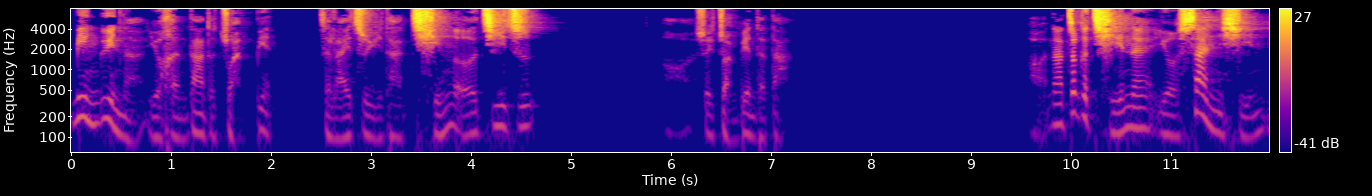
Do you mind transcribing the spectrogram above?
命运呢有很大的转变，这来自于他勤而积之，所以转变的大，啊，那这个勤呢有善行，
